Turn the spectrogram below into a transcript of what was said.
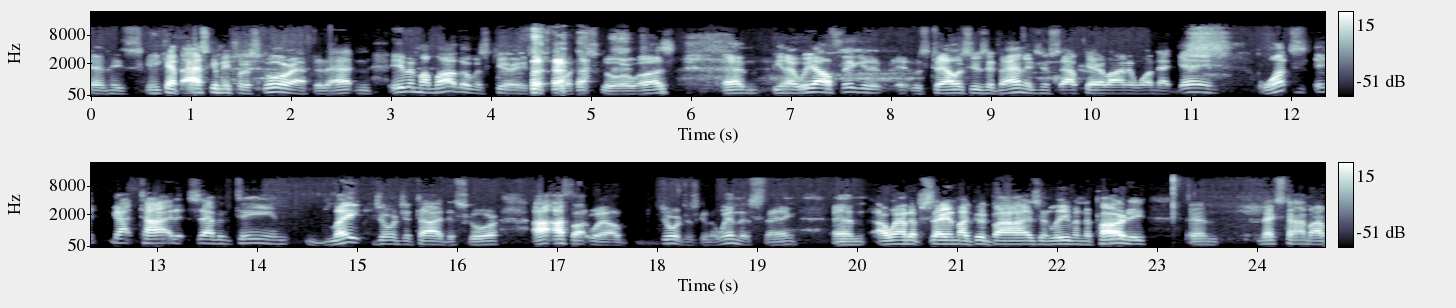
and he's he kept asking me for the score after that, and even my mother was curious as to what the score was, and you know we all figured it, it was to LSU's advantage if South Carolina won that game. Once it got tied at 17, late Georgia tied the score. I, I thought, well, Georgia's going to win this thing, and I wound up saying my goodbyes and leaving the party, and next time I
